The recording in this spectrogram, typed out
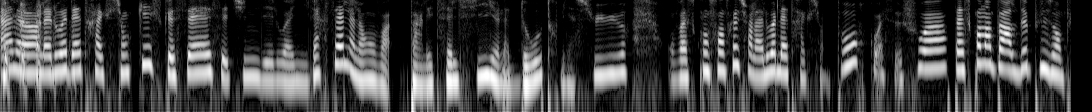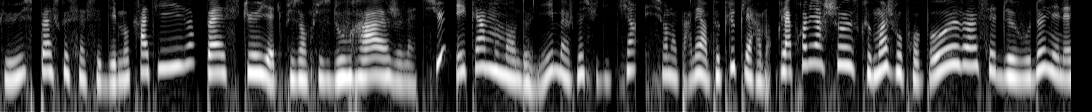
Alors, la loi d'attraction, qu'est-ce que c'est? C'est une des lois universelles. Alors, on va parler de celle-ci, il y en a d'autres, bien sûr. On va se concentrer sur la loi de l'attraction. Pourquoi ce choix? Parce qu'on en parle de plus en plus, parce que ça se démocratise, parce qu'il y a de plus en plus d'ouvrages là-dessus, et qu'à un moment donné, bah, je me suis dit, tiens, et si on en parlait un peu plus clairement? La première chose que moi je vous propose, c'est de vous donner la,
